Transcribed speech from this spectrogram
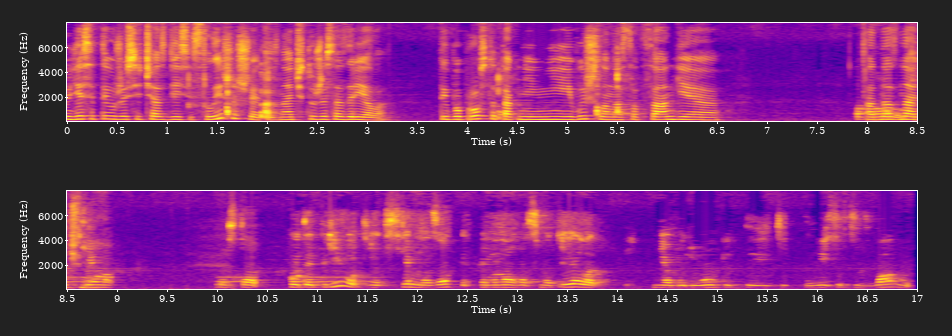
Но если ты уже сейчас здесь и слышишь это, значит уже созрела. Ты бы просто так не, не вышла на сатсанге однозначно. Тема. Просто какой-то период, лет семь назад, я много смотрела, у меня были опыты месяца два, вот,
